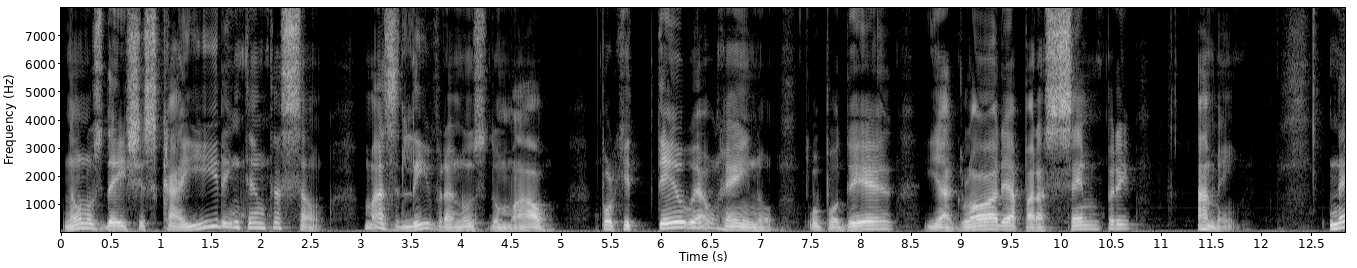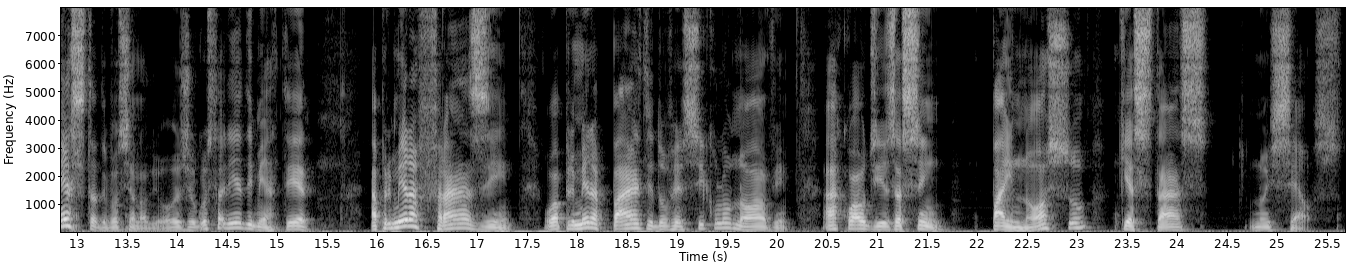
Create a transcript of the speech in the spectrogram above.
não nos deixes cair em tentação, mas livra-nos do mal, porque teu é o reino, o poder e a glória para sempre. Amém. Nesta devocional de hoje, eu gostaria de me ater à primeira frase, ou à primeira parte do versículo 9, a qual diz assim: Pai nosso que estás nos céus.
